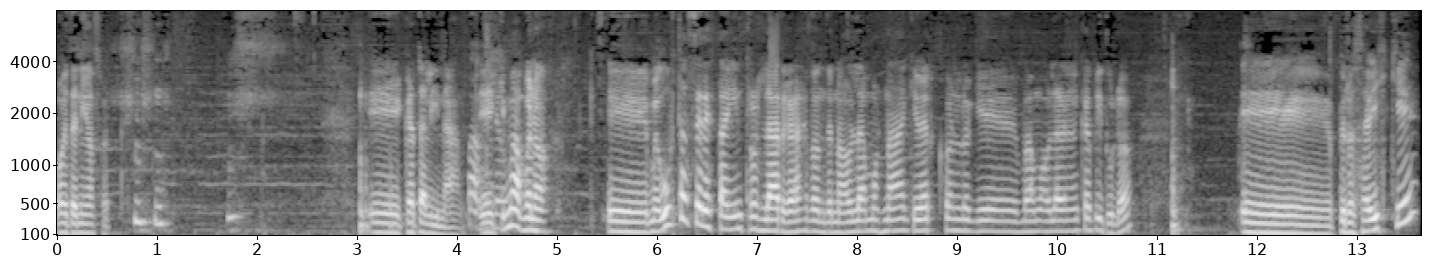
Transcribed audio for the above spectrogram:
O he tenido suerte. Eh, Catalina, eh, ¿qué más? Bueno, eh, me gusta hacer estas intros largas donde no hablamos nada que ver con lo que vamos a hablar en el capítulo. Pero ¿sabéis qué?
